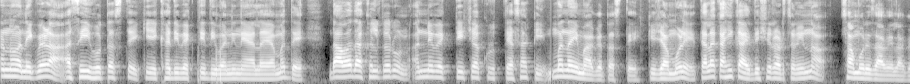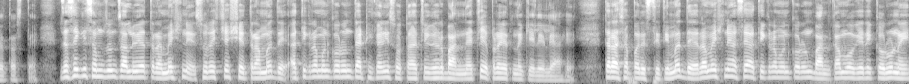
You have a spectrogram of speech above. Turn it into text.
मित्रांनो अनेक वेळा असेही होत असते की एखादी व्यक्ती दिवाणी न्यायालयामध्ये दावा दाखल करून अन्य व्यक्तीच्या कृत्यासाठी मनाई मागत असते की ज्यामुळे त्याला काही कायदेशीर अडचणींना सामोरे जावे लागत असते. जसे की समजून चालूयात रमेशने सुरेशच्या क्षेत्रामध्ये अतिक्रमण करून त्या ठिकाणी स्वतःचे घर बांधण्याचे प्रयत्न केलेले आहे. तर अशा परिस्थितीमध्ये रमेशने असे अतिक्रमण करून बांधकाम वगैरे करू नये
